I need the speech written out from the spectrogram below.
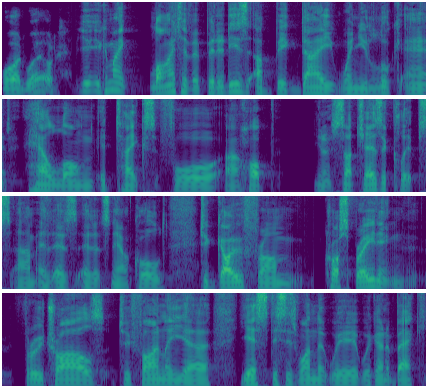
wide world. You, you, can make light of it, but it is a big day when you look at how long it takes for a hop, you know, such as Eclipse, um, as, as, as it's now called, to go from crossbreeding through trials to finally, uh, yes, this is one that we're, we're going to back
